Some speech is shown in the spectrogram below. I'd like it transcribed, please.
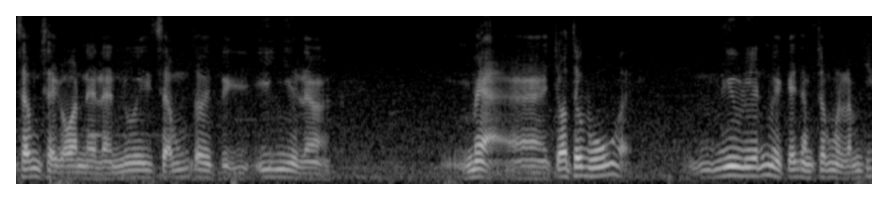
Sông Sài Gòn này là nuôi sống tôi thì y như là mẹ à, cho tôi bú vậy. Lưu luyến về cái dòng sông là lắm chứ.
